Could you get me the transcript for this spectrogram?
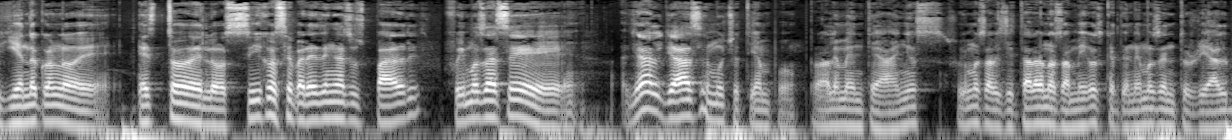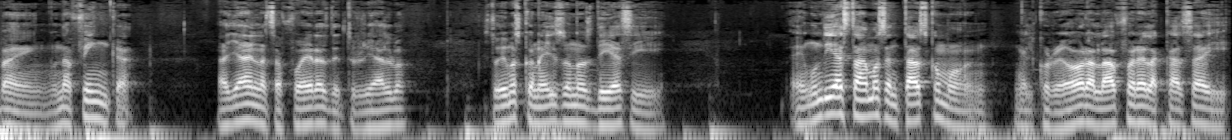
Siguiendo con lo de esto de los hijos se parecen a sus padres. Fuimos hace ya, ya hace mucho tiempo, probablemente años, fuimos a visitar a unos amigos que tenemos en Turrialba, en una finca, allá en las afueras de Turrialba. Estuvimos con ellos unos días y en un día estábamos sentados como en el corredor al lado fuera de la casa y,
